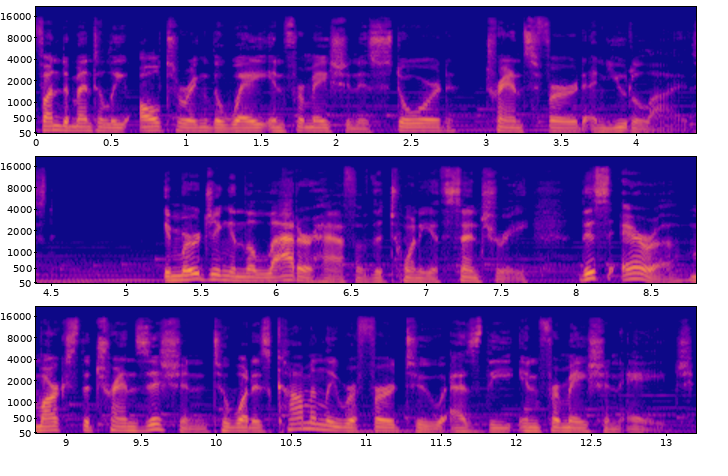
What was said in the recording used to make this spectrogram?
fundamentally altering the way information is stored, transferred, and utilized. Emerging in the latter half of the 20th century, this era marks the transition to what is commonly referred to as the information age.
